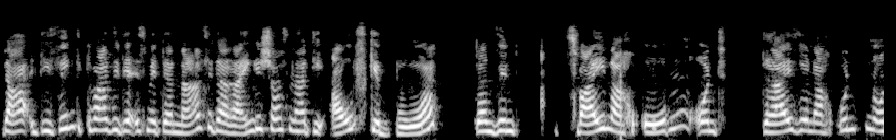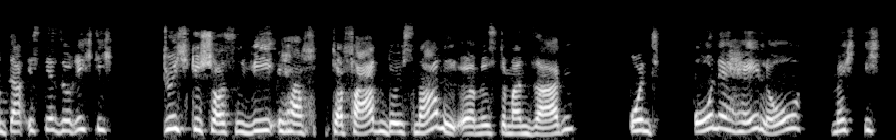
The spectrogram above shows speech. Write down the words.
da, die sind quasi, der ist mit der Nase da reingeschossen, hat die aufgebohrt, dann sind zwei nach oben und drei so nach unten und da ist der so richtig durchgeschossen wie ja, der Faden durchs Nadelöhr, müsste man sagen. Und ohne Halo möchte ich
